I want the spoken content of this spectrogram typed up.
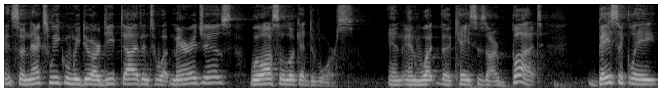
And so next week, when we do our deep dive into what marriage is, we'll also look at divorce and, and what the cases are. But basically,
